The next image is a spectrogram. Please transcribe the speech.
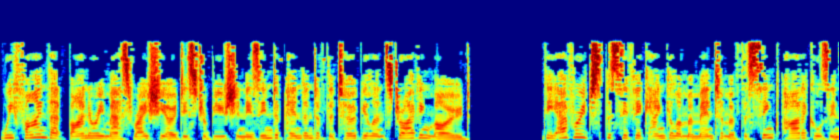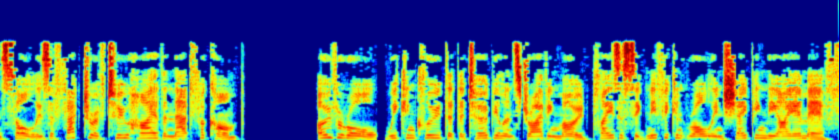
We find that binary mass ratio distribution is independent of the turbulence driving mode. The average specific angular momentum of the sink particles in Sol is a factor of 2 higher than that for comp. Overall, we conclude that the turbulence driving mode plays a significant role in shaping the IMF.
